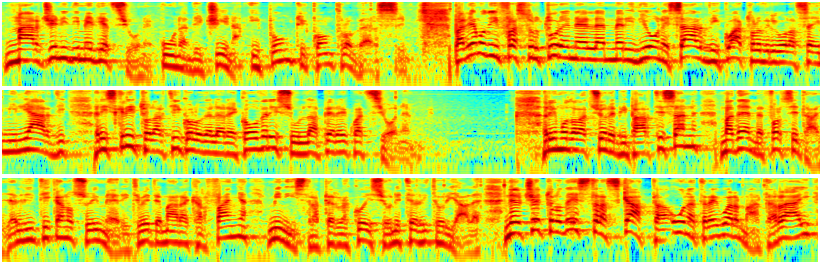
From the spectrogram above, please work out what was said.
margini di mediazione, una decina i punti controversi. Parliamo di infrastrutture nel meridione, salvi 4,6 miliardi, riscritto l'articolo del recovery sulla perequazione. Rimodulazione bipartisan, Madem e Forza Italia litigano sui meriti. Vedete Mara Carfagna, ministra per la coesione territoriale. Nel centrodestra scatta una tregua armata, RAI,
